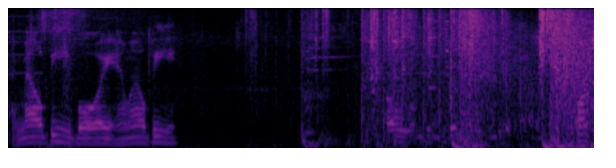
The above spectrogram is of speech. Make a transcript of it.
MLB boy, MLB. Oh, I'm getting. Watch.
